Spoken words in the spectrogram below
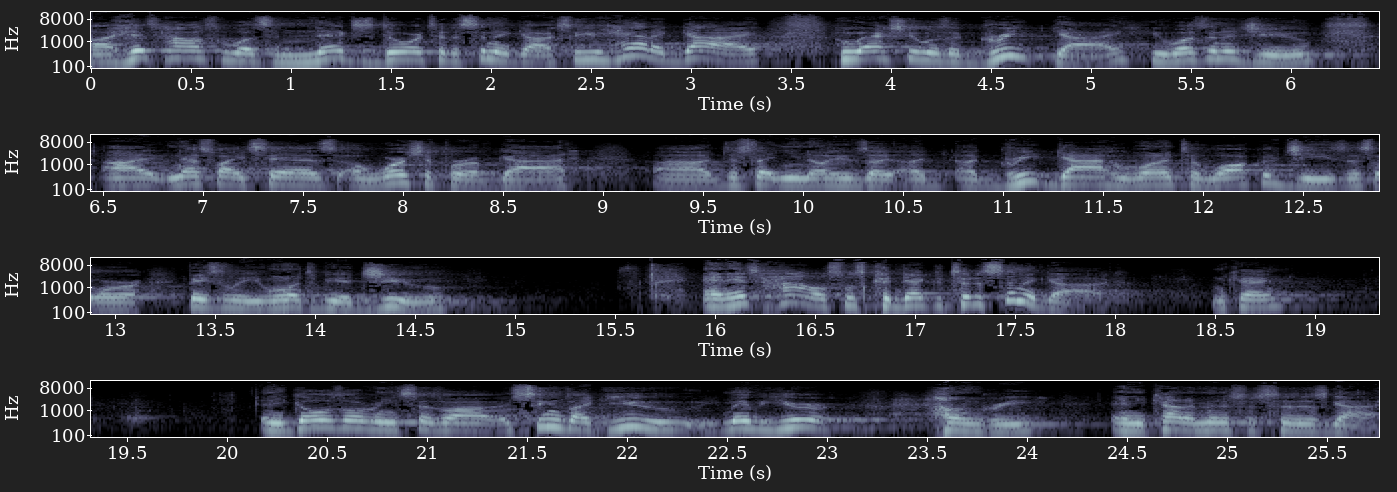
uh, his house was next door to the synagogue. So you had a guy who actually was a Greek guy. He wasn't a Jew. Uh, and that's why he says a worshiper of God. Uh, just letting you know, he was a, a, a Greek guy who wanted to walk with Jesus, or basically he wanted to be a Jew. And his house was connected to the synagogue. Okay? And he goes over and he says, Well, it seems like you, maybe you're hungry. And he kind of ministers to this guy.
